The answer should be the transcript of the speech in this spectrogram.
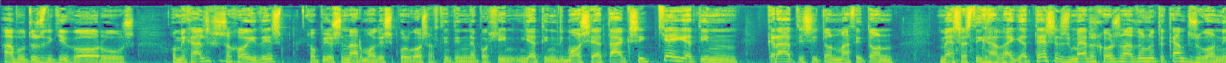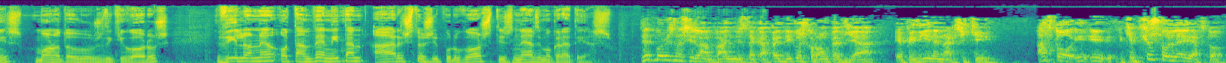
από τους δικηγόρους. Ο Μιχάλης Χρυσοχοίδης, ο οποίος είναι αρμόδιος υπουργός αυτή την εποχή για την δημόσια τάξη και για την κράτηση των μαθητών μέσα στη Γαδά για τέσσερις μέρες, χωρίς να δουν ούτε καν τους γονείς, μόνο τους δικηγόρους, δήλωνε όταν δεν ήταν άριστος υπουργός της Νέας Δημοκρατίας. Δεν μπορείς να συλλαμβάνεις 15-20 χρόνων παιδιά επειδή είναι εναρχικοί. Αυτό, ε, ε, και ποιος το λέει αυτό;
